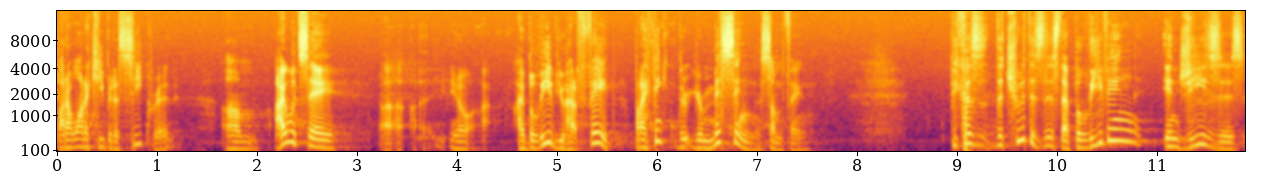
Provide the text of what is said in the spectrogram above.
but I want to keep it a secret, um, I would say, uh, you know, I believe you have faith, but I think you're missing something. Because the truth is this that believing in Jesus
